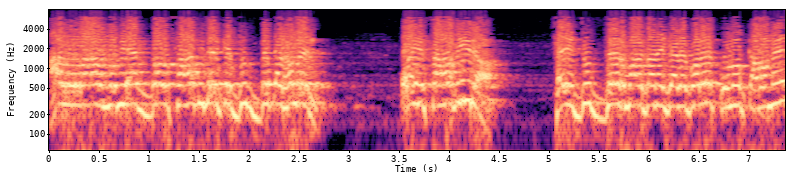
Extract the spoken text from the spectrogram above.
আল্লাহ নবী একদল সাহাবিদেরকে যুদ্ধে পাঠালেন। ওই সাহাবিরা সেই যুদ্ধের ময়দানে গেলে পরে কোন কারণে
